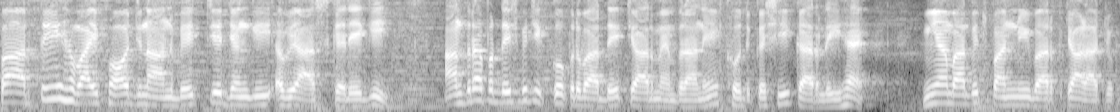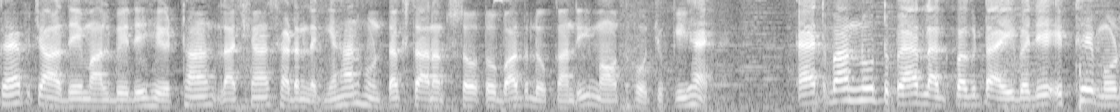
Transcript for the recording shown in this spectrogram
ਭਾਰਤੀ ਹਵਾਈ ਫੌਜ ਜਨਾਨ ਵਿੱਚ ਜੰਗੀ ਅਭਿਆਸ ਕਰੇਗੀ। ਆਂਧਰਾ ਪ੍ਰਦੇਸ਼ ਵਿੱਚ ਇੱਕੋ ਪਰਿਵਾਰ ਦੇ 4 ਮੈਂਬਰਾਂ ਨੇ ਖੁਦਕਸ਼ੀ ਕਰ ਲਈ ਹੈ। ਮੀਆਂਬਾਰ ਵਿੱਚ ਪੰਜਵੀਂ ਵਾਰ ਭੁਚਾਲ ਆ ਚੁੱਕਾ ਹੈ। ਭੁਚਾਲ ਦੇ ਮਾਲਵੇ ਦੇ ਹੇਠਾਂ ਲਾਸ਼ਾਂ ਸੜਨ ਲੱਗੀਆਂ ਹਨ। ਹੁਣ ਤੱਕ 1700 ਤੋਂ ਵੱਧ ਲੋਕਾਂ ਦੀ ਮੌਤ ਹੋ ਚੁੱਕੀ ਹੈ। ਐਤਵਾਰ ਨੂੰ ਦੁਪਹਿਰ ਲਗਭਗ 2:30 ਵਜੇ ਇੱਥੇ ਮੁੜ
